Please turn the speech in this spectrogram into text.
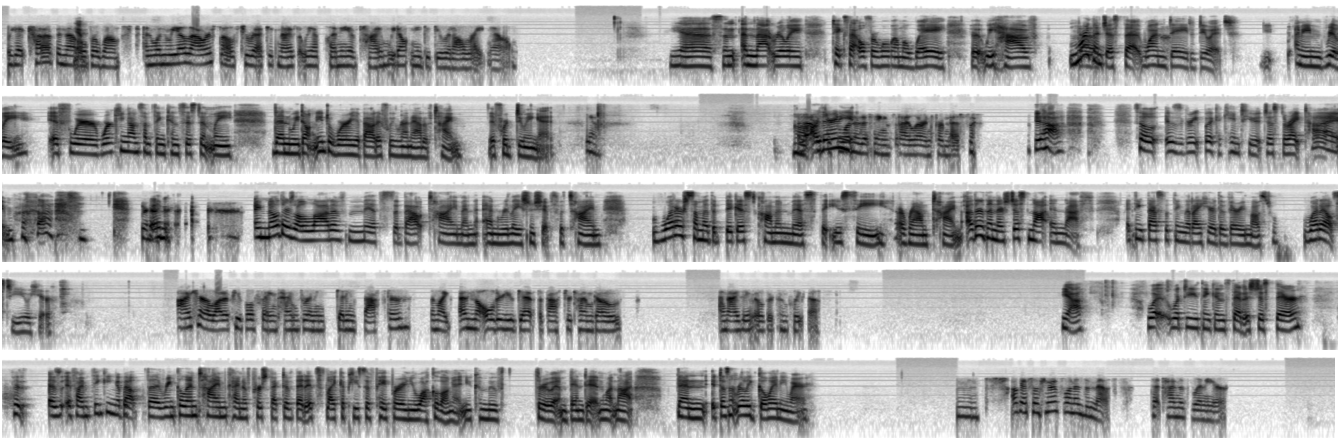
We get caught up in that yeah. overwhelm. And when we allow ourselves to recognize that we have plenty of time, we don't need to do it all right now. Yes, and and that really takes that overwhelm away that we have more yeah. than just that one day to do it. I mean, really, if we're working on something consistently, then we don't need to worry about if we run out of time if we're doing it. Yeah. Uh, are there any one of the things that I learned from this? yeah. So it was a great book. It came to you at just the right time. and I know there's a lot of myths about time and, and relationships with time. What are some of the biggest common myths that you see around time, other than there's just not enough? I think that's the thing that I hear the very most. What else do you hear? I hear a lot of people saying time's running, getting faster, and like, and the older you get, the faster time goes. And I think those are complete myths. Yeah, what What do you think instead? It's just there, as if I'm thinking about the wrinkle in time kind of perspective, that it's like a piece of paper and you walk along it and you can move through it and bend it and whatnot. Then it doesn't really go anywhere. Mm. Okay, so here's one of the myths that time is linear.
